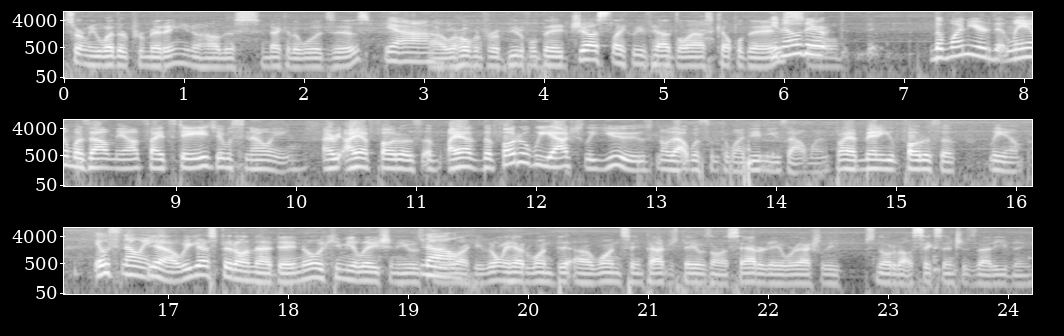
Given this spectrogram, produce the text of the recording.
Certainly, weather permitting. You know how this neck of the woods is. yeah. Uh, we're hoping for a beautiful day, just like we've had the last couple days. You know, there, so- th- the one year that Liam was out on the outside stage, it was snowing. I, I have photos of. I have the photo we actually used. No, that wasn't the one. I didn't use that one. But I have many photos of Liam. It was snowing. Yeah, we got spit on that day. No accumulation. He was No. pretty lucky. We only had one. Di- uh, one St. Patrick's Day it was on a Saturday, where it actually snowed about six inches that evening.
